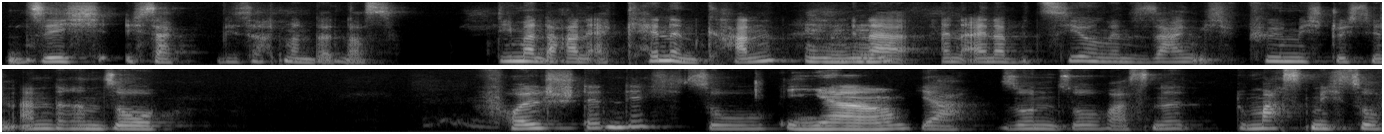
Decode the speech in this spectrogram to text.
sich, ich sag, wie sagt man denn das? Die man daran erkennen kann mhm. in, einer, in einer Beziehung, wenn sie sagen, ich fühle mich durch den anderen so vollständig, so ja, ja, so so was, ne? Du machst mich so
